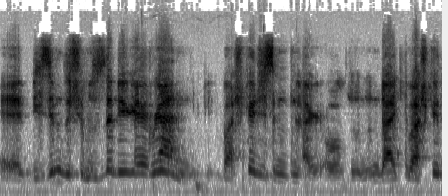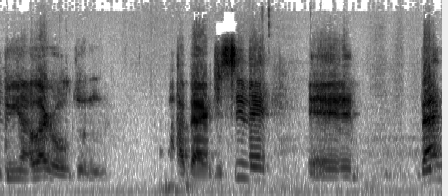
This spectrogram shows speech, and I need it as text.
e, bizim dışımızda bir evren, başka cisimler olduğunun, belki başka dünyalar olduğunun habercisi ve e, ben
